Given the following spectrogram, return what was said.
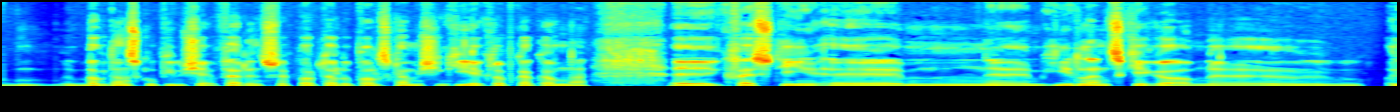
bo Bogdan skupił się, Ferenc, szef portalu polska-kije.com na e, kwestii irlandzkiego, e,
